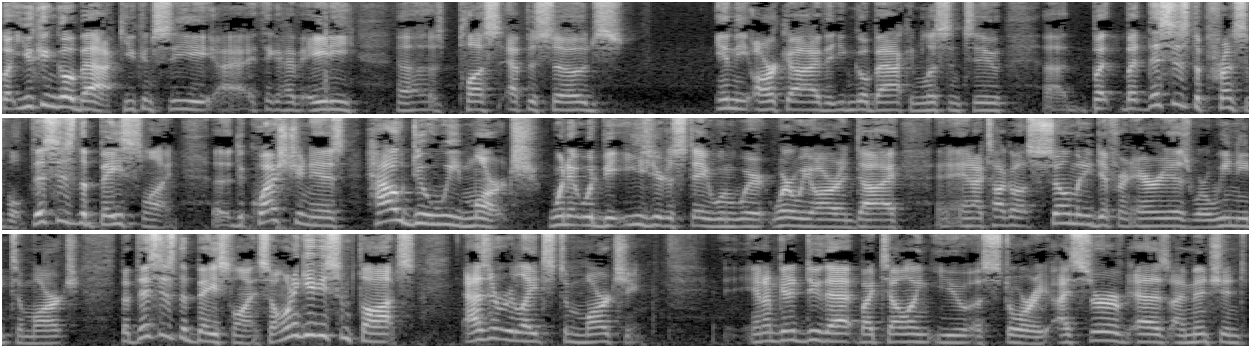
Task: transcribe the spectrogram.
but you can go back. You can see, I think I have 80 uh, plus episodes in the archive that you can go back and listen to. Uh, but but this is the principle. This is the baseline. Uh, the question is, how do we march when it would be easier to stay when we're where we are and die? And, and I talk about so many different areas where we need to march. But this is the baseline. So I want to give you some thoughts as it relates to marching. And I'm going to do that by telling you a story. I served, as I mentioned,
